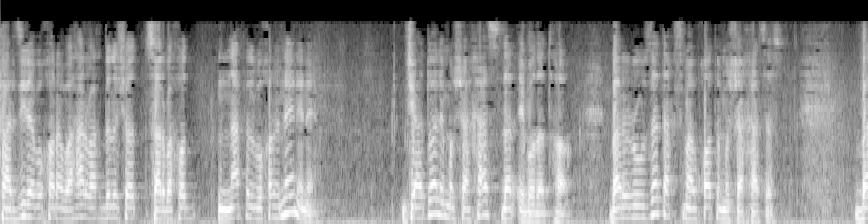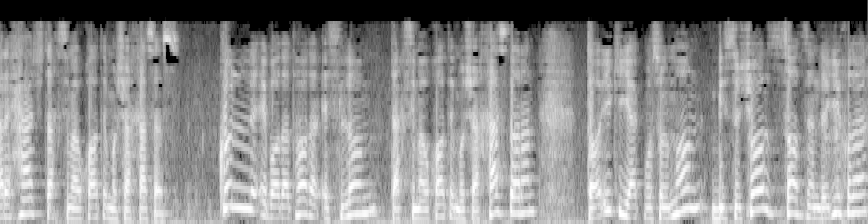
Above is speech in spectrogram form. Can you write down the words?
فرضی را بخونه و هر وقت دلش شد سر به خود نفل بخونه. نه نه نه. جدول مشخص در عبادت ها برای روزه تقسیم اوقات مشخص است. برای حج تقسیم اوقات مشخص است. کل عبادت ها در اسلام تقسیم اوقات مشخص دارند تا ای که یک مسلمان 24 ساعت زندگی خود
